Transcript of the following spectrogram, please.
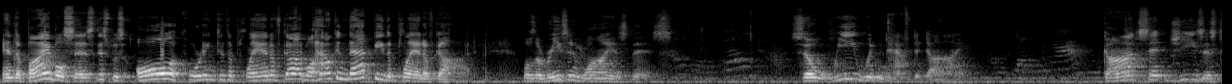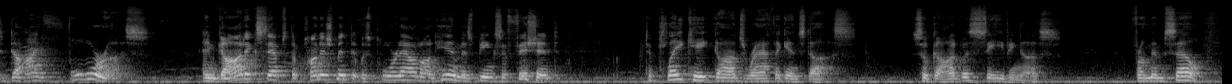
And the Bible says this was all according to the plan of God. Well, how can that be the plan of God? Well, the reason why is this so we wouldn't have to die. God sent Jesus to die for us. And God accepts the punishment that was poured out on him as being sufficient to placate God's wrath against us. So God was saving us from himself.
